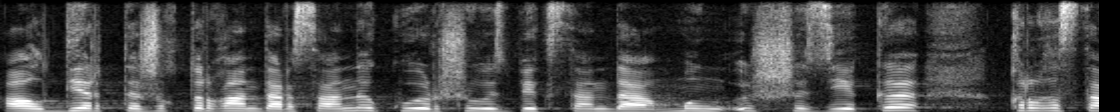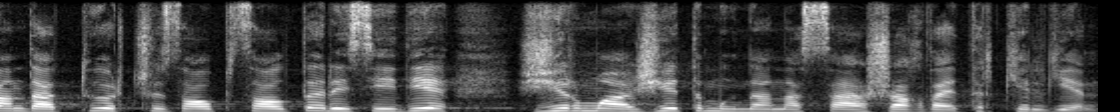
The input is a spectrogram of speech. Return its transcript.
Ал дертті жұқтырғандар саны көрші Өзбекстанда 1300 302, Қырғызстанда 466, Ресейде 27 мыңнан аса жағдай тіркелген.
